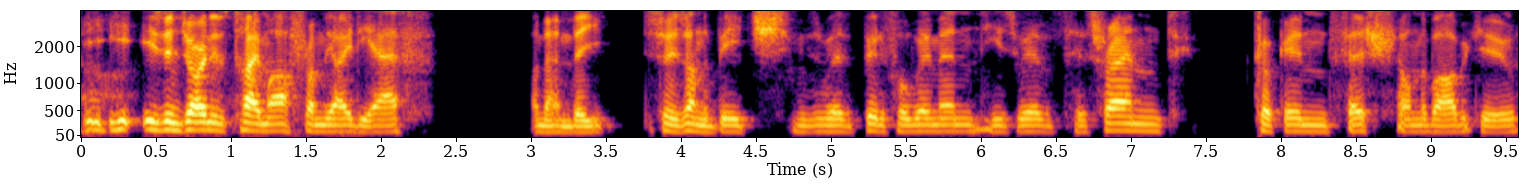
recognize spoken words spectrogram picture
He, he- he's enjoying his time off from the IDF, and then they so he's on the beach. He's with beautiful women. He's with his friend cooking fish on the barbecue,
